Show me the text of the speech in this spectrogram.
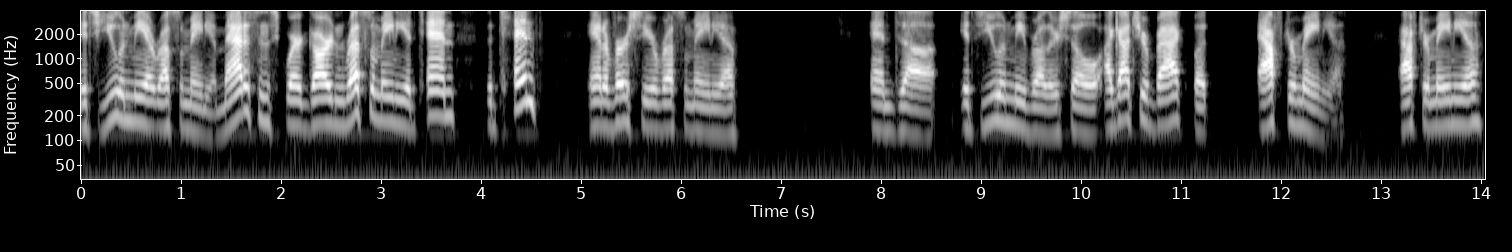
it's you and me at WrestleMania. Madison Square Garden, WrestleMania 10, the 10th anniversary of WrestleMania. And uh, it's you and me, brother. So I got your back, but after Mania. After Mania,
